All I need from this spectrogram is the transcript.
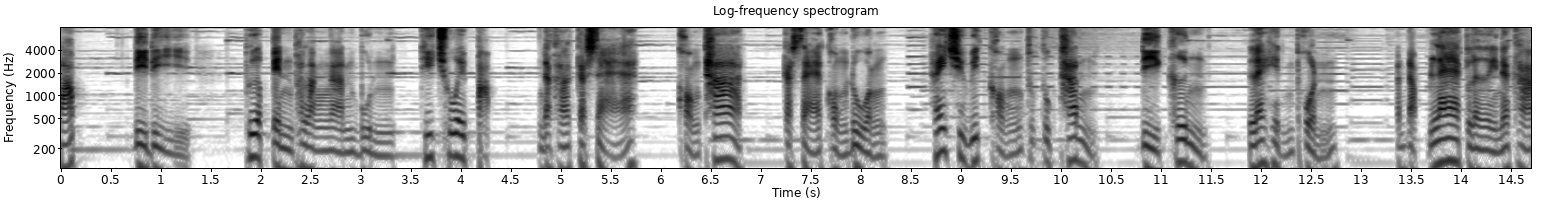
ลับดีๆ เพื่อเป็นพลังงานบุญที่ช่วยปรับนะคะกระแส ของธาตุกระแสของดวง ให้ชีวิตของทุกๆท่านดีขึ้น และเห็นผลอันดับแรกเลยนะคะ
